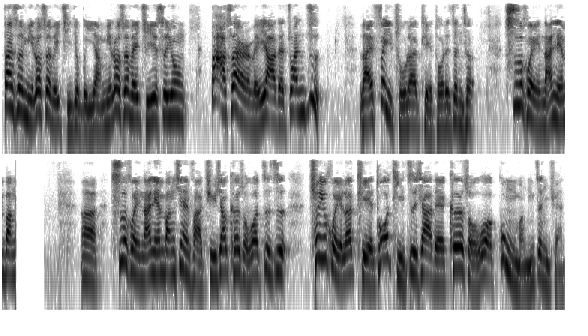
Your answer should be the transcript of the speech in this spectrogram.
但是米洛舍维奇就不一样，米洛舍维奇是用大塞尔维亚的专制来废除了铁托的政策，撕毁南联邦。啊！撕毁南联邦宪法，取消科索沃自治，摧毁了铁托体制下的科索沃共盟政权，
